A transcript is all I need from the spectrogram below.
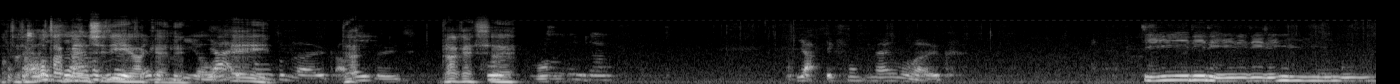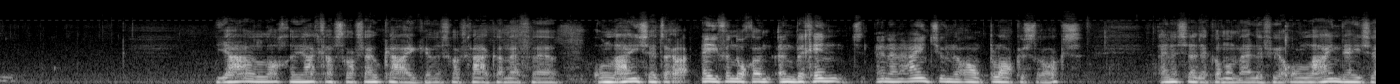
Want er zijn altijd eh, mensen was die je herkennen. Ja, ik Hey. vond hem leuk, absoluut. Daar is... eh, Ja, ik vond hem helemaal leuk. Ja, lachen. Ja, ik ga straks ook kijken. Dus straks ga ik hem even online zetten. Even nog een, een begin en een eindtune aan plakken straks. En dan zet ik hem om 11 uur online, deze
